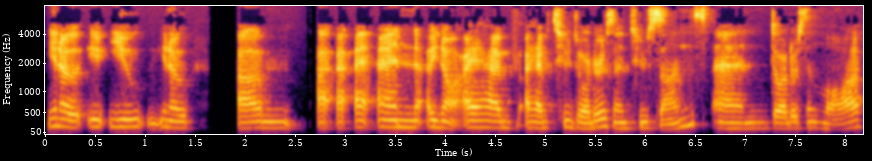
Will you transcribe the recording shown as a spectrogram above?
you know, you you, know, um, I, I, and you know, I have I have two daughters and two sons, and daughters-in-law,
